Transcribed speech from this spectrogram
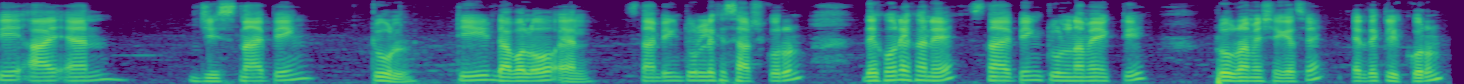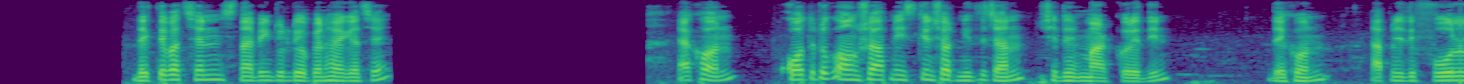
P I N G sniping tool T double O L sniping tool লিখে সার্চ করুন। দেখুন, এখানে স্নাইপিং টুল নামে একটি প্রোগ্রাম এসে গেছে এতে ক্লিক করুন। দেখতে পাচ্ছেন স্নাইপিং টুলটি ওপেন হয়ে গেছে। এখন কতটুকু অংশ আপনি স্ক্রিনশট নিতে চান, সেটি মার্ক করে দিন। দেখুন আপনি যদি ফুল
